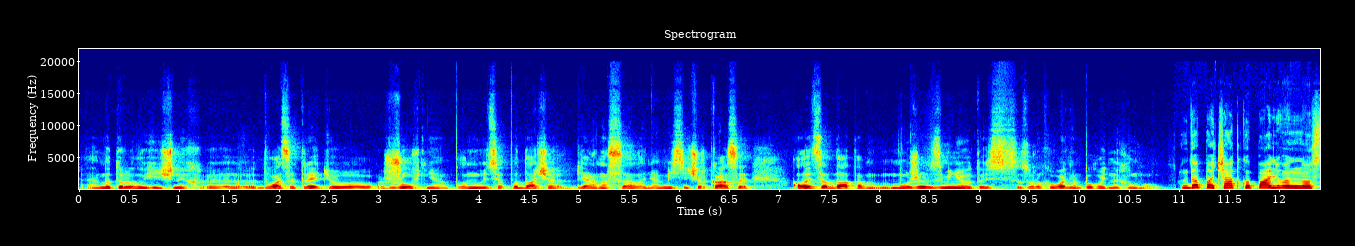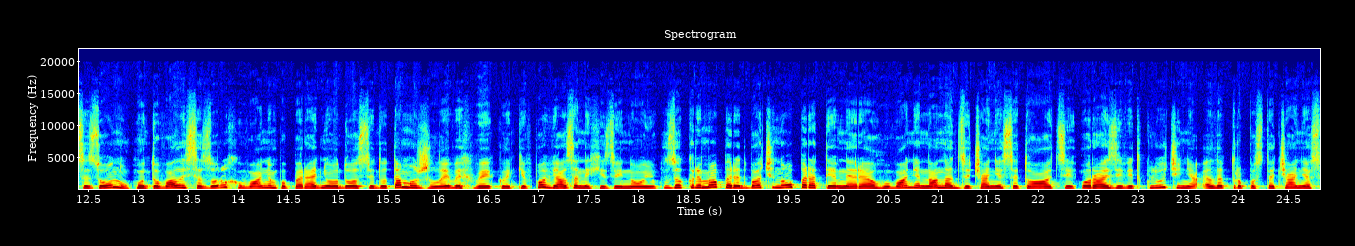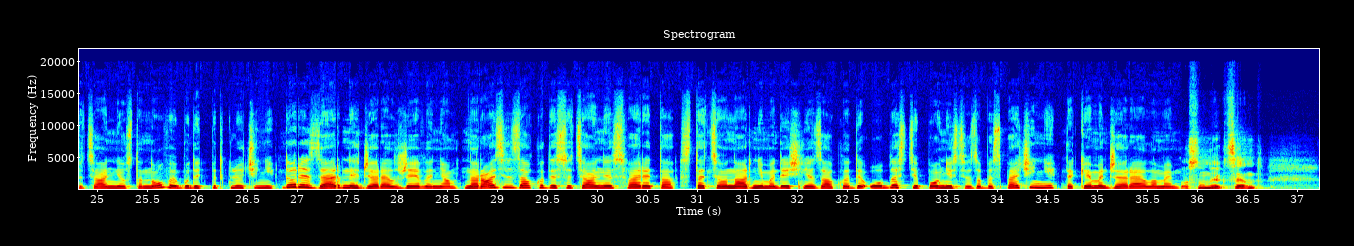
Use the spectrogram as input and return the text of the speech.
метеорологічних, е, 23 жовтня планується подача для населення в місті Черкаси, але ця дата може змінюватись з урахуванням погодних умов. До початку опалювального сезону готувалися з урахуванням попереднього досвіду та можливих викликів, пов'язаних із війною. Зокрема, передбачено оперативне реагування на надзвичайні ситуації. У разі відключення електропостачання соціальні установи будуть підключені до резервних джерел живлення. Наразі заклади соціальної сфери та стаціонарні медичні заклади області повністю забезпечені такими джерелами. Основний акцент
